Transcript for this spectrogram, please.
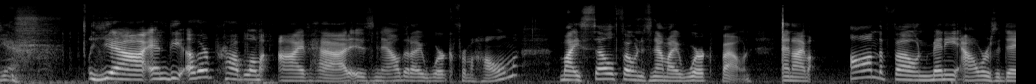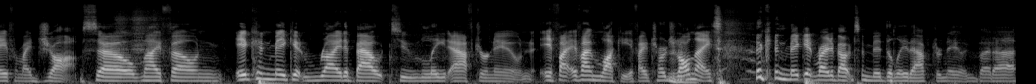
Yeah. Yeah, and the other problem I've had is now that I work from home, my cell phone is now my work phone, and I'm on the phone many hours a day for my job. So my phone, it can make it right about to late afternoon if I if I'm lucky. If I charge it all Mm-hmm. night, it can make it right about to mid to late afternoon. But uh,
